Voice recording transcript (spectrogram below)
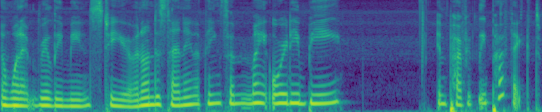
and what it really means to you and understanding that things that might already be imperfectly perfect.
